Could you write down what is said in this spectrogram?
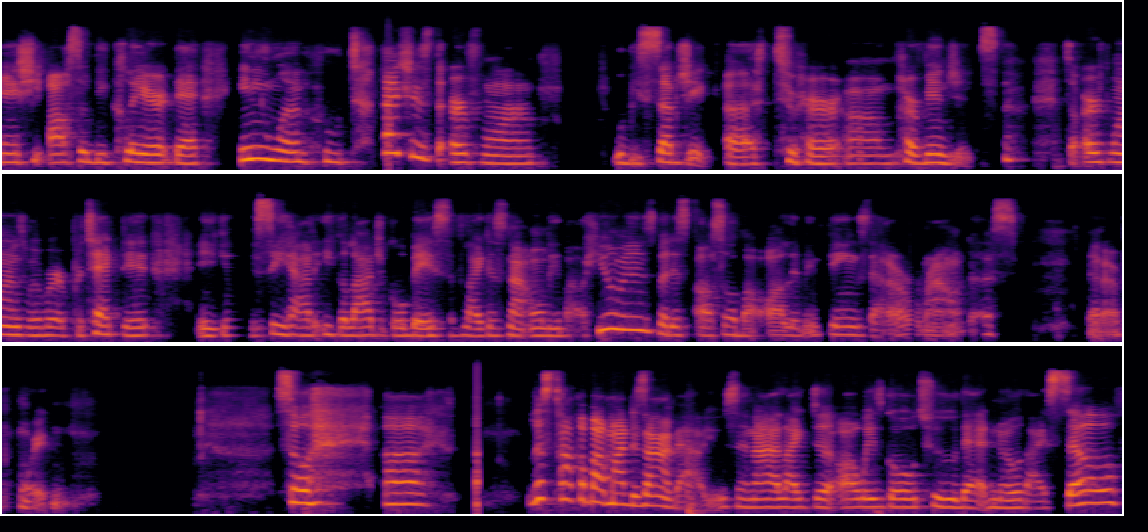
And she also declared that anyone who touches the earthworm will be subject uh, to her, um, her vengeance. So earthworms were protected. And you can see how the ecological base of like, it's not only about humans, but it's also about all living things that are around us that are important. So uh, let's talk about my design values. And I like to always go to that know thyself.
